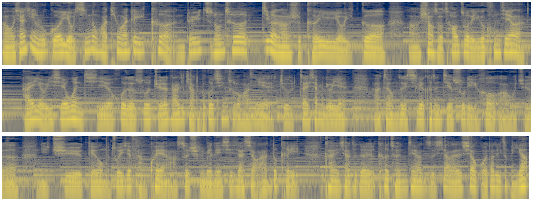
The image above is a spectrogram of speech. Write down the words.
啊！我相信如果有心的话，听完这一课，你对于直通车基本上是可以有一个啊上手操作的一个空间了。还有一些问题，或者说觉得哪里讲的不够清楚的话，你也就在下面留言啊。在我们这个系列课程结束了以后啊，我觉得你去给我们做一些反馈啊，社区里面联系一下小安都可以，看一下这个课程这样子下来的效果到底怎么样。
